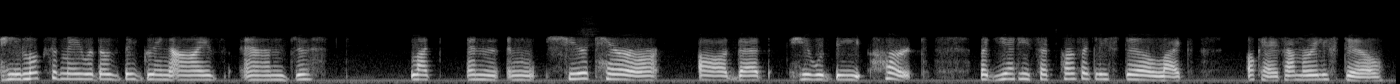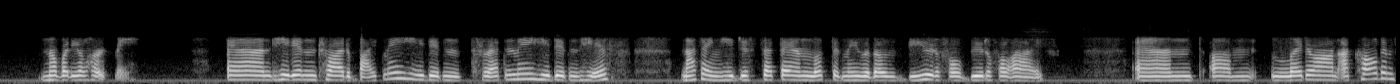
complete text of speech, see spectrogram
he looks at me with those big green eyes and just like in, in sheer terror uh, that he would be hurt. But yet he sat perfectly still, like, okay, if I'm really still, nobody will hurt me. And he didn't try to bite me, he didn't threaten me, he didn't hiss nothing. He just sat there and looked at me with those beautiful, beautiful eyes. And um, later on, I called him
